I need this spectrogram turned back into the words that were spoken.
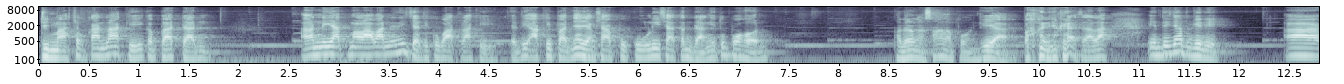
dimasukkan lagi ke badan, eh, niat melawan ini jadi kuat lagi. Jadi akibatnya yang saya pukuli, saya tendang itu pohon. Padahal nggak salah pohon. Iya, pokoknya nggak salah. Intinya begini, eh,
